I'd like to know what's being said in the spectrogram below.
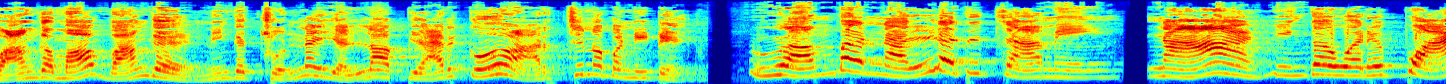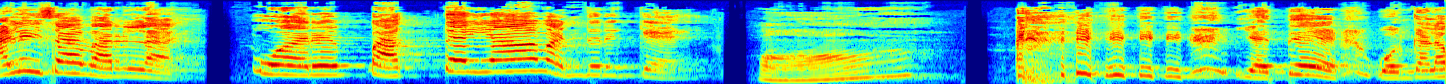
வாங்கம்மா வாங்க. நீங்க சொன்ன எல்லா பேருக்கும் அர்ச்சனை பண்ணிட்டேன். ரொம்ப நல்லது சாமி. நான் இங்க ஒரு பாலிசா வரல. ஒரு பக்தையா வந்திருக்கேன். எத்தே உங்களை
